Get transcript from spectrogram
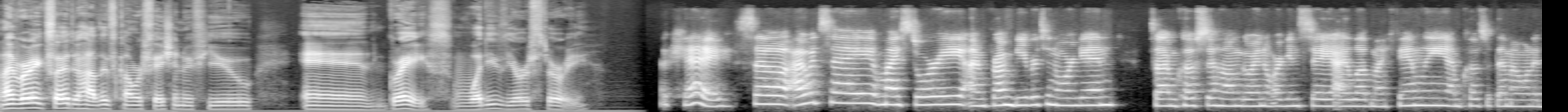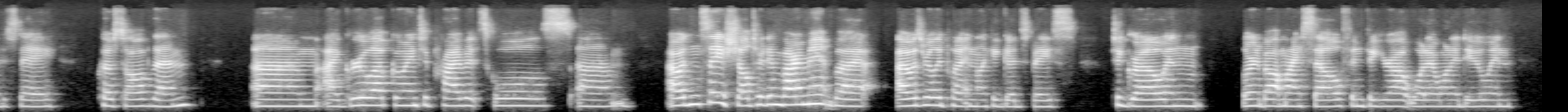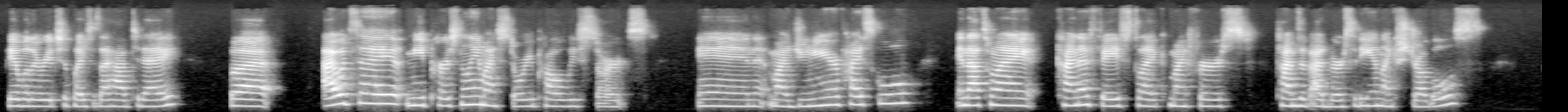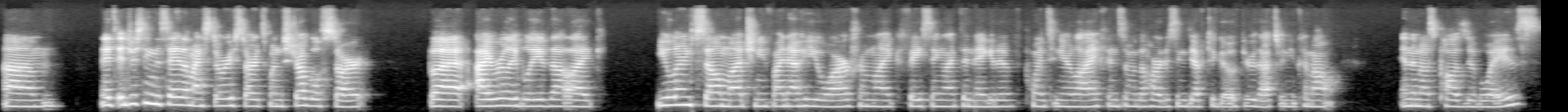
And I'm very excited to have this conversation with you. And Grace, what is your story? Okay, so I would say my story I'm from Beaverton, Oregon. So I'm close to home going to Oregon State. I love my family. I'm close with them. I wanted to stay close to all of them. Um, I grew up going to private schools. Um, I wouldn't say a sheltered environment, but I was really put in like a good space to grow and learn about myself and figure out what I want to do and be able to reach the places I have today. But I would say, me personally, my story probably starts in my junior year of high school. And that's when I kind of faced like my first times of adversity and like struggles. Um, and it's interesting to say that my story starts when struggles start, but I really believe that like you learn so much and you find out who you are from like facing like the negative points in your life and some of the hardest things you have to go through. That's when you come out in the most positive ways.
